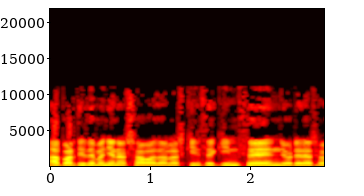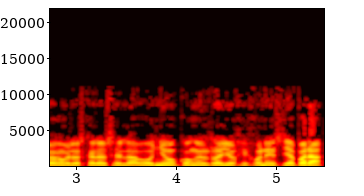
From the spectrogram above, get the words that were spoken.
a partir de mañana sábado a las 15.15 en Lloreda se van a ver las caras el Aboño con el Rayo Gijonés. Ya para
